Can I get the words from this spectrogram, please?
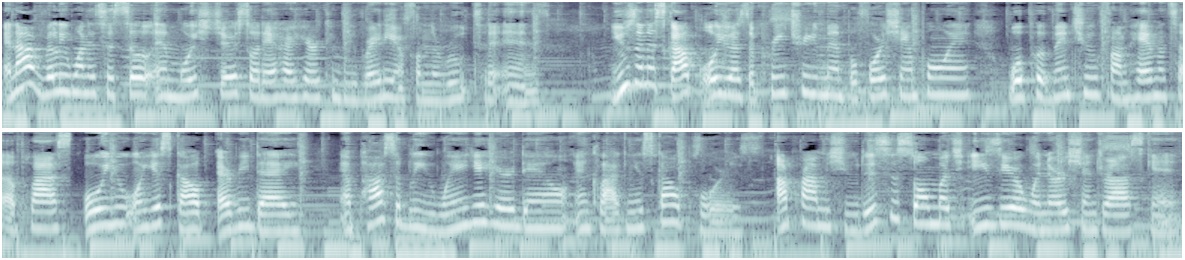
and I really wanted to seal in moisture so that her hair can be radiant from the root to the ends. Using a scalp oil as a pre-treatment before shampooing will prevent you from having to apply oil on your scalp every day and possibly weighing your hair down and clogging your scalp pores. I promise you, this is so much easier when nourishing dry skin.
